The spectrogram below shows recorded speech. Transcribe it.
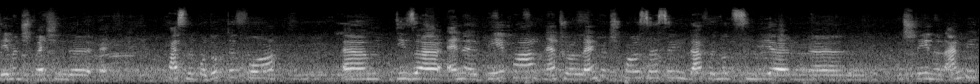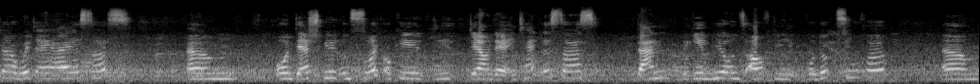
dementsprechende äh, passende Produkte vor. Ähm, dieser NLP-Part, Natural Language Processing, dafür nutzen wir einen äh, bestehenden Anbieter, Wit AI ist das. Ähm, und der spielt uns zurück, okay, die, der und der Intent ist das. Dann begeben wir uns auf die Produktsuche. Ähm,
